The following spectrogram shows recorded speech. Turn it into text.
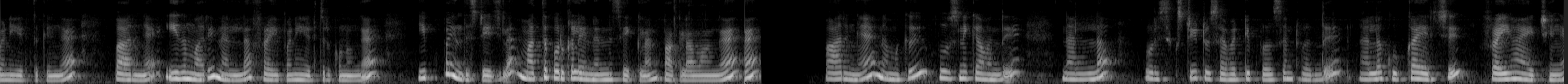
பண்ணி எடுத்துக்கோங்க. பாருங்கள் இது மாதிரி நல்லா ஃப்ரை பண்ணி எடுத்துருக்கணுங்க. இப்போ இந்த ஸ்டேஜில் மற்ற பொருட்கள் என்னென்ன சேர்க்கலான்னு பார்க்கலாம் வாங்க. பாருங்கள் நமக்கு பூசணிக்காய் வந்து நல்லா ஒரு சிக்ஸ்டி டு செவன்ட்டி பர்சன்ட் வந்து நல்லா குக் ஆயிடுச்சு ஃப்ரையும் ஆயிடுச்சுங்க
